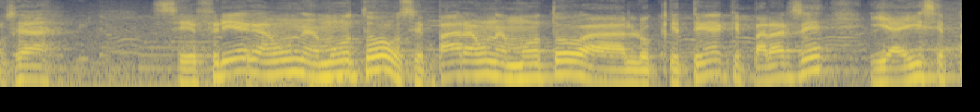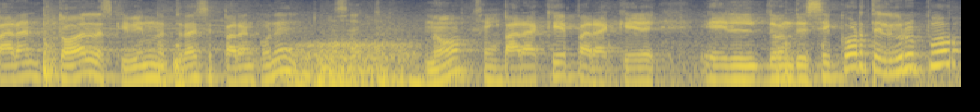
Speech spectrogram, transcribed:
o sea, se friega una moto o se para una moto a lo que tenga que pararse y ahí se paran todas las que vienen atrás se paran con él. Exacto. ¿No? Sí. ¿Para qué? Para que el donde se corte el grupo,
